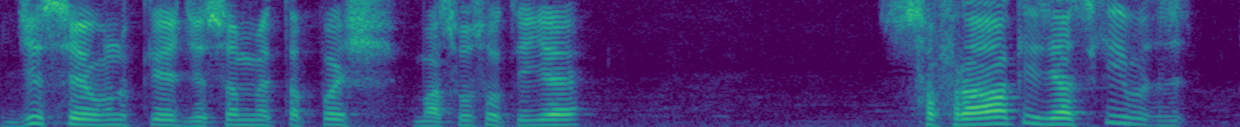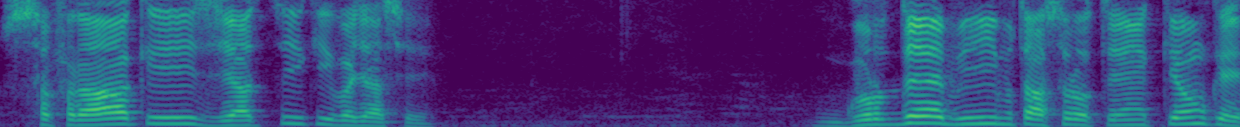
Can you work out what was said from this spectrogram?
जिससे उनके जिसम में तपश महसूस होती है। सफरा की ज्यादती सफरा की ज़्यादती की वजह से गुर्दे भी मुतासर होते हैं। क्योंकि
